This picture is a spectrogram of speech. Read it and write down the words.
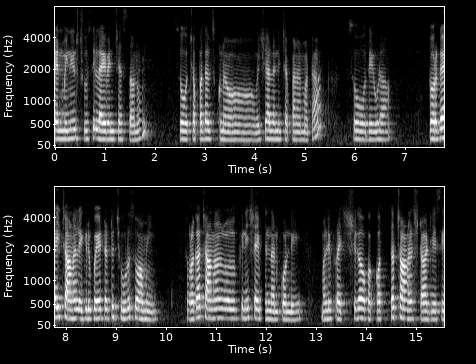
టెన్ మినిట్స్ చూసి లైవ్ ఎండ్ చేస్తాను. సో చెప్పదలుచుకున్న విషయాలన్నీ చెప్పానమాట సో దేవుడా త్వరగా ఈ ఛానల్ ఎగిరిపోయేటట్టు చూడు స్వామి. త్వరగా ఛానల్ ఫినిష్ అయిపోయింది అనుకోండి మళ్ళీ ఫ్రెష్గా ఒక కొత్త ఛానల్ స్టార్ట్ చేసి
